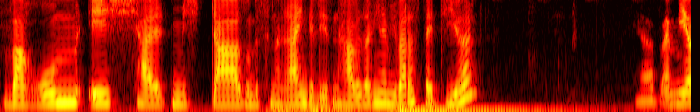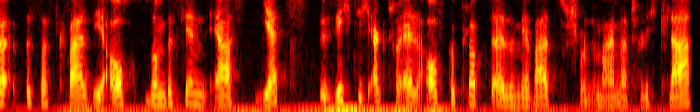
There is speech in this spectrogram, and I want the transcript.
warum ich halt mich da so ein bisschen reingelesen habe. Sarina, wie war das bei dir? Ja, bei mir ist das quasi auch so ein bisschen erst jetzt richtig aktuell aufgeploppt. Also mir war es schon immer natürlich klar,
